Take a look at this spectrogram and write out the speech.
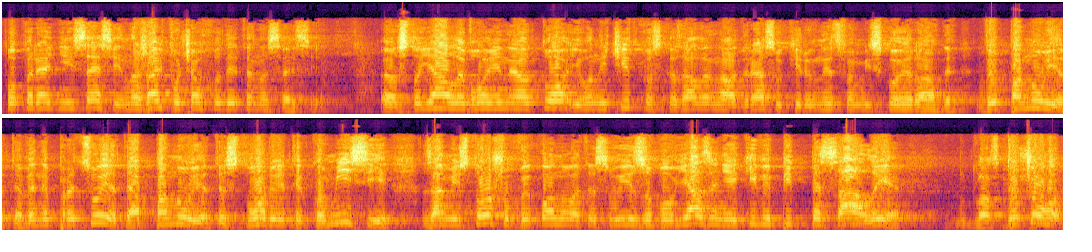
попередній сесії, на жаль, почав ходити на сесії. Е, стояли воїни АТО, і вони чітко сказали на адресу керівництва міської ради: ви пануєте, ви не працюєте, а пануєте, створюєте комісії замість того, щоб виконувати свої зобов'язання, які ви підписали. Будь ласка, До чого?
